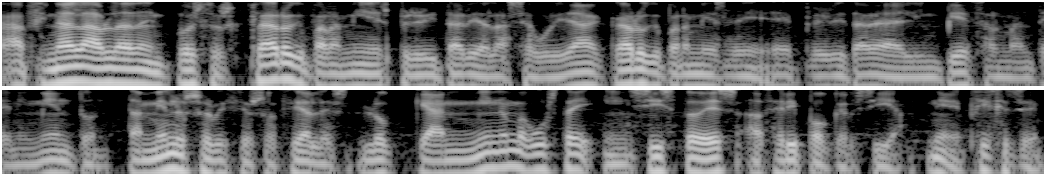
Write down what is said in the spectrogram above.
al final habla de impuestos. Claro que para mí es prioritaria la seguridad, claro que para mí es eh, prioritaria la limpieza, el mantenimiento, también los servicios sociales. Lo que a mí no me gusta, insisto, es hacer hipocresía. Mire, fíjese,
